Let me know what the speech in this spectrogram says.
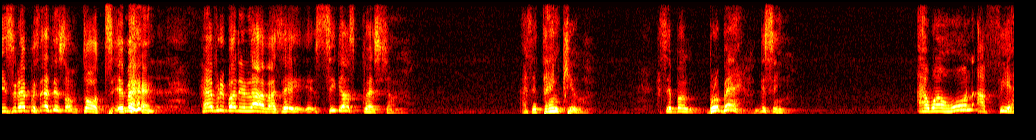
is representing some thoughts. Amen. Everybody laugh. I say, serious question. I say, thank you. I say, but bro Ben, listen our own affair.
